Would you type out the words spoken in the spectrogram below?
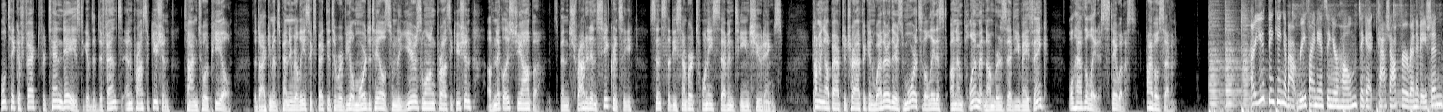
won't take effect for 10 days to give the defense and prosecution time to appeal. The documents pending release expected to reveal more details from the years-long prosecution of Nicholas Giampa. It's been shrouded in secrecy since the December 2017 shootings. Coming up after traffic and weather, there's more to the latest unemployment numbers that you may think. We'll have the latest. Stay with us. 507. Are you thinking about refinancing your home to get cash out for a renovation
